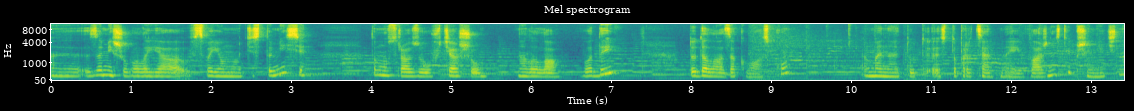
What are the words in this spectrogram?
Е, Замішувала я в своєму тістомісі, тому сразу в чашу налила води, додала закваску. У мене тут 100% влажності пшенична.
